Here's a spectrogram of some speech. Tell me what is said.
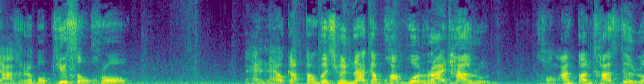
จากระบบที่โสโครก แต่แล้วกลับต้องเผชิญหน้ากับความโหดร้ายทารุณของอันตอนคาสติโล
